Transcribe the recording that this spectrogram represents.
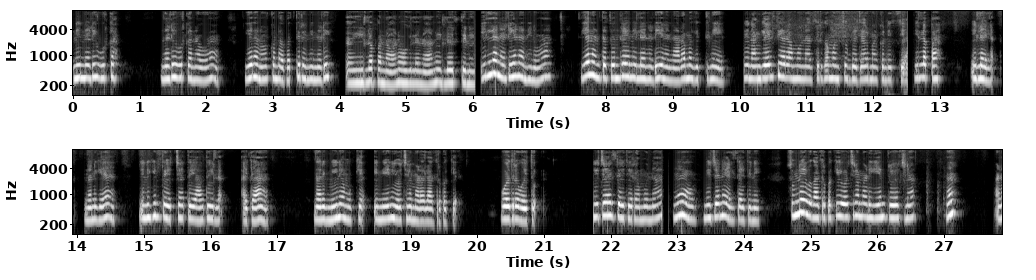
ನೀನ್ ನಡಿ ಊರ್ಕ. ನಡಿ ಊರ್ಕ ನಾವು. ಏನೋ ನೋಡ್ಕೊಂಡು ಬರ್ತೀರಿ ನೀನ್ ನಡಿ. ಏ, ಇಲ್ಲಪ್ಪ ನಾನು ಹೋಗಿಲ್ಲ ನಾನು ಇಲ್ಲೇ ಇರ್ತೀನಿ. ಇಲ್ಲ ನಡಿಯೋಣ ನೀನು. ಏನಂತ ತೊಂದರೆ ಏನಿಲ್ಲ ನಡಿ ನಾನು ಆರಾಮಾಗಿರ್ತೀನಿ. ನೀನು ಹಂಗೆ ಹೇಳ್ತೀಯ ರಾಮು ನಾನು ತಿರ್ಗಾ ಮನ್ಸಿಗೆ ಬೇಜಾರು ಮಾಡ್ಕೊಂಡಿರ್ತೀಯ. ಇಲ್ಲಪ್ಪ ಇಲ್ಲ ಇಲ್ಲ. ನನಗೆ ನಿನಗಿಂತ ಹೆಚ್ಚಾತ ಯಾವುದೂ ಇಲ್ಲ. ಆಯ್ತಾ? ನನಗೆ ನೀನೇ ಮುಖ್ಯ, ಇನ್ನೇನು ಯೋಚನೆ ಮಾಡಲ್ಲ ಅದ್ರ ಬಗ್ಗೆ. ಹೋದ್ರೆ ಹೋಯ್ತು. ನಿಜ ಹೇಳ್ತಾ ಇದ್ದೀಯ ರಾಮಣ್ಣ? ಹ್ಞೂ, ನಿಜನೇ ಹೇಳ್ತಾ ಇದ್ದೀನಿ. ಸುಮ್ಮನೆ ಇವಾಗ ಅದ್ರ ಬಗ್ಗೆ ಯೋಚನೆ ಮಾಡಿ, ಏನು ಪ್ರಯೋಜನ? ಅಣ್ಣ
